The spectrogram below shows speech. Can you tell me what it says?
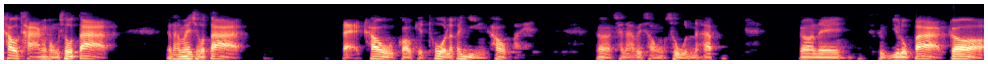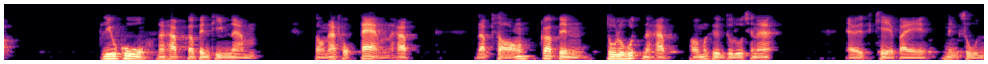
เข้าทางของโชต้าจะทำให้โชต้า แตะเข้ากรอบเขตโทษแล้วก็ยิงเข้าไป ก็ชนะไปสองศูนย์นะครับ ก็ในศึกยูโรป้าก็ลิวพูนะครับ ก็เป็นทีมนำสองนัดหกแต้มนะครับ ดับสองก็เป็นตูรูสนะครับ เพราะเมื่อคืนตูรูสชนะ LSK ไปหนึ่งศูนย์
